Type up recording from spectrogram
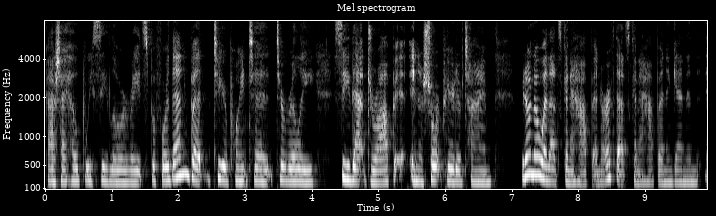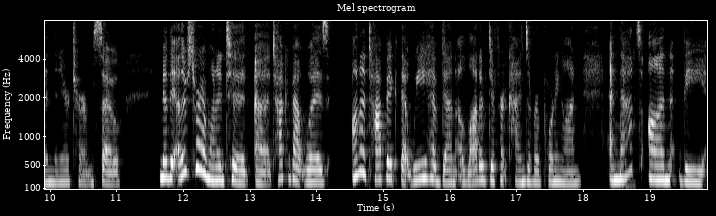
gosh, I hope we see lower rates before then. But to your point, to to really see that drop in a short period of time, we don't know when that's going to happen or if that's going to happen again in in the near term. So, you know, the other story I wanted to uh, talk about was on a topic that we have done a lot of different kinds of reporting on, and that's on the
